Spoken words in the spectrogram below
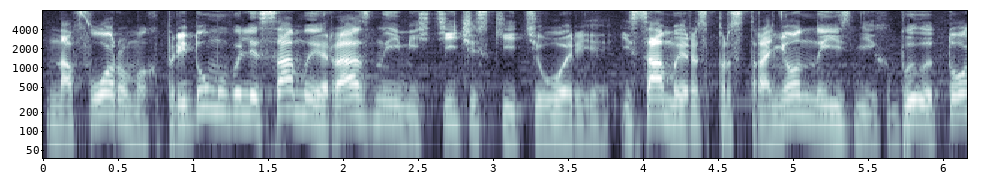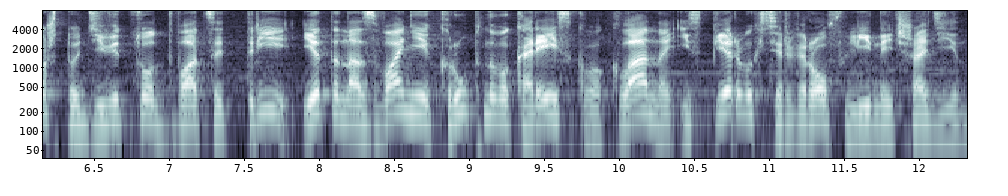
На форумах придумывали самые разные мистические теории, и самой распространенной из них было то, что 923 это название крупного корейского клана из первых серверов Lineage 1.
